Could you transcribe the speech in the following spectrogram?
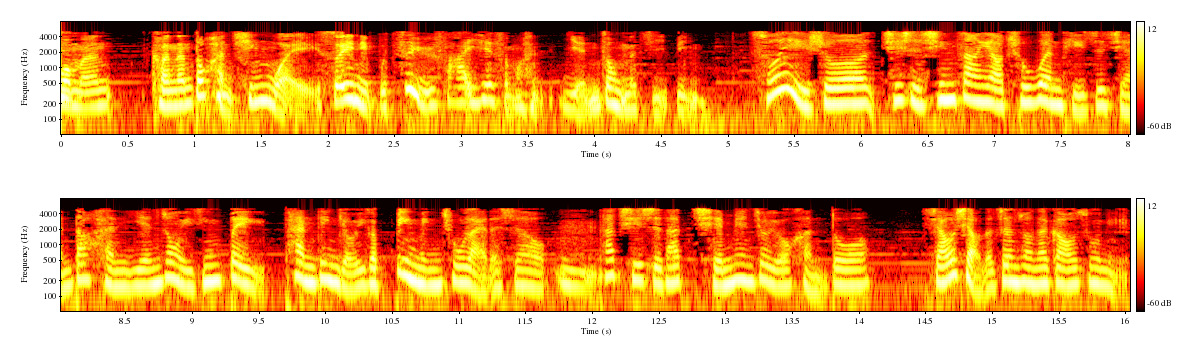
我们可能都很轻微，所以你不至于发一些什么很严重的疾病。所以说，其实心脏要出问题之前，到很严重已经被判定有一个病名出来的时候，嗯，它其实它前面就有很多。小小的症状在告诉你，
